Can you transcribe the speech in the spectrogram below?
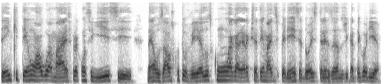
tem que ter um algo a mais para conseguir se né, usar os cotovelos com a galera que já tem mais experiência, dois, três anos de categoria.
